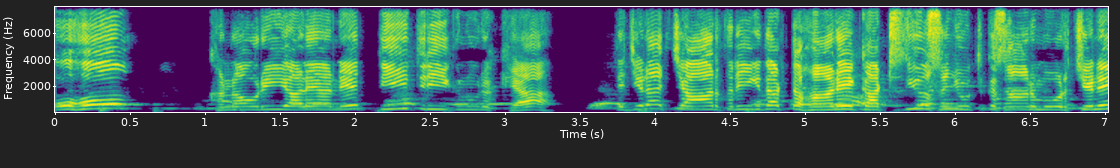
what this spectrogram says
ਉਹ ਖਨੌਰੀ ਵਾਲਿਆਂ ਨੇ 30 ਤਰੀਕ ਨੂੰ ਰੱਖਿਆ। ਤੇ ਜਿਹੜਾ 4 ਤਰੀਕ ਦਾ ਟਹਾਣੇ ਇਕੱਠ ਸੀ, ਉਹ ਸੰਯੁਕਤ ਕਿਸਾਨ ਮੋਰਚੇ ਨੇ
